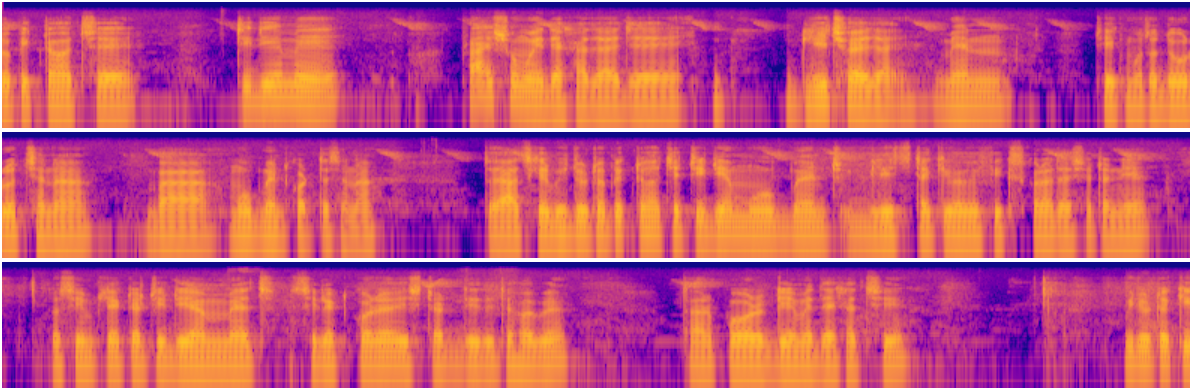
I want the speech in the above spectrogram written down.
টপিকটা হচ্ছে টিডিএমে প্রায় সময় দেখা যায় যে গ্লিচ হয়ে যায়। মেন ঠিক মতো দৌড়চ্ছে না বা মুভমেন্ট করতেছে না। তো আজকের ভিডিও টপিকটা হচ্ছে টিডিএম মুভমেন্ট গ্লিচটা কীভাবে ফিক্স করা যায় সেটা নিয়ে। তো সিম্পলি একটা টিডিএম ম্যাচ সিলেক্ট করে স্টার্ট দিয়ে দিতে হবে। তারপর গেমে দেখাচ্ছি। ভিডিওটা কি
